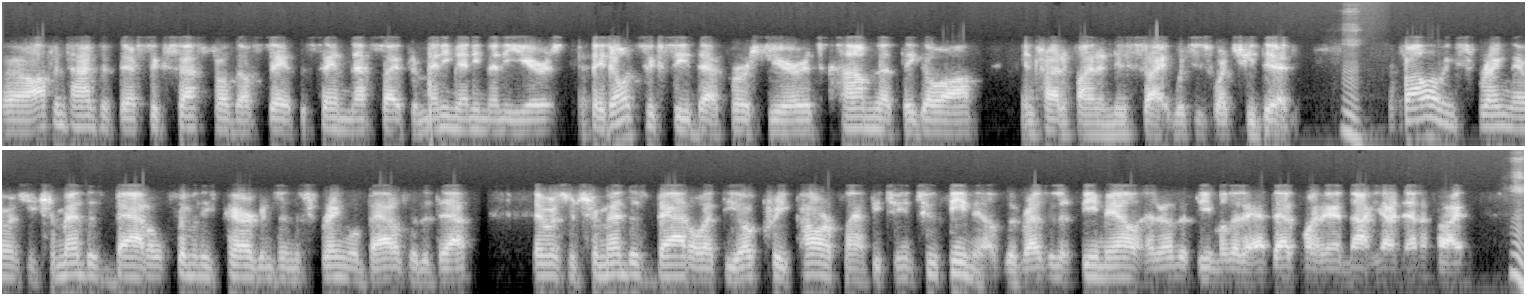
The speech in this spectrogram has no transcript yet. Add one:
Uh, oftentimes, if they're successful, they'll stay at the same nest site for many, many, many years. If they don't succeed that first year, it's common that they go off and try to find a new site, which is what she did. Hmm. The following spring, there was a tremendous battle. Some of these peregrines in the spring will battle to the death. There was a tremendous battle at the Oak Creek power plant between two females, the resident female and another female that at that point I had not yet identified. Hmm.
